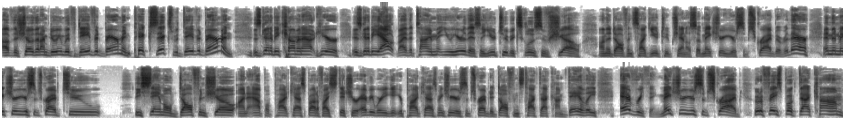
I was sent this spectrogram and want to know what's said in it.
of the show that I'm doing with David Behrman, Pick Six with David Behrman, is going to be coming out here. Is going to be out by the time that you hear this. A YouTube exclusive show on the Dolphins Talk YouTube channel. So make sure you're subscribed over there, and then make sure you're subscribed to the same old Dolphin Show on Apple Podcast, Spotify, Stitcher, everywhere you get your podcast. Make sure you're subscribed to dolphinstalk.com daily. Everything. Make sure you're subscribed. Go to facebook.com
